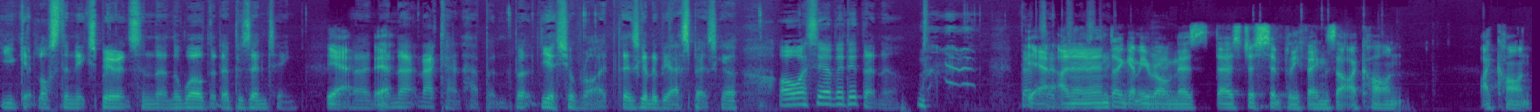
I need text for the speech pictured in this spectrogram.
you get lost in the experience and the, the world that they're presenting, yeah, and, yeah. and that that can happen. But yes, you're right. There's going to be aspects go, oh, I see how they did that now. Yeah, and, and don't get me Yeah. wrong. There's there's just simply things that I can't I can't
